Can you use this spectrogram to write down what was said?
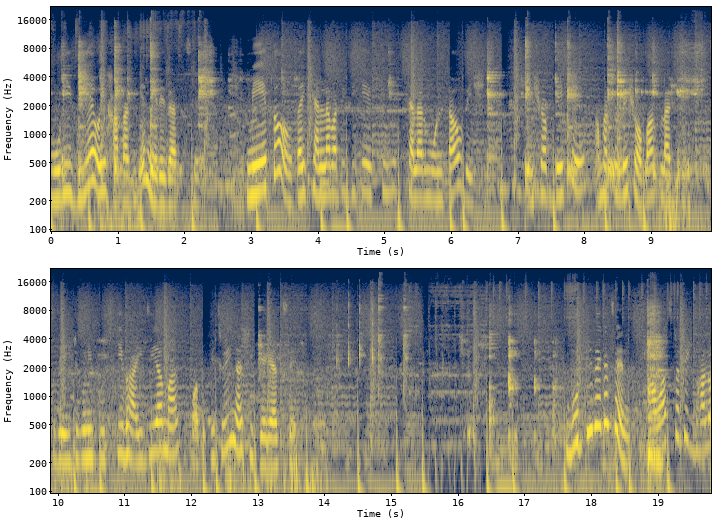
মুড়ি দিয়ে ওই হাতা দিয়ে নেড়ে যাচ্ছে। মেয়ে তো, তাই খেলনা বাটির দিকে একটু খেলার মনটাও বেশি। এইসব দেখে আমার তো বেশ অবাক লাগে যে এইটুকুনি পুচকি ভাইজি আমার কত কিছুই না শিখে গেছে। বুদ্ধি দেখেছেন? আওয়াজটা ঠিক ভালো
